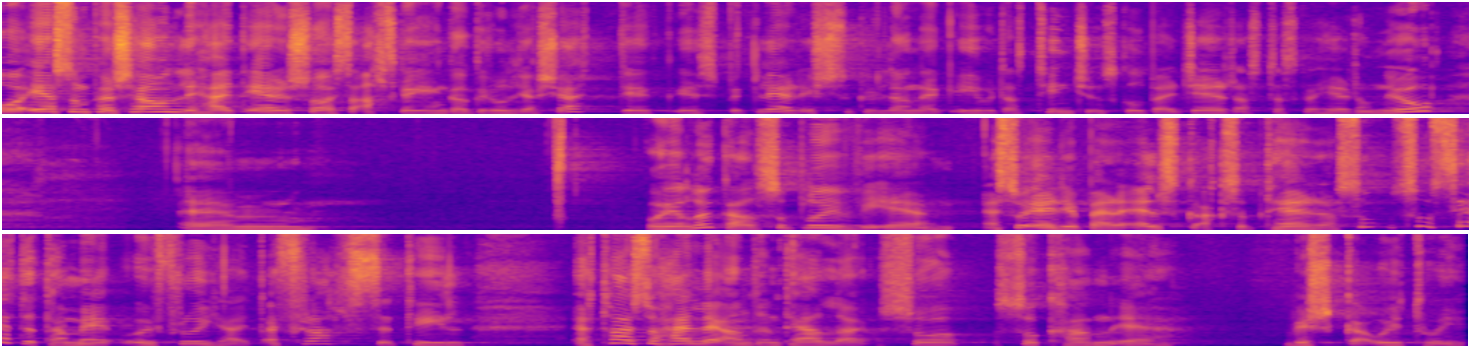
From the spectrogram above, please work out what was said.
Og jeg som personlighet er så at alt skal gjenge grulja kjøtt. Jeg, jeg spekulerer ikke så grulja nek i hvert at tingen skulle bare gjøre at det skal her og nå. Um, og jeg lukker så blir vi, så er det bare elsk å akseptere. Så, så setter det meg i frihet, jeg fralse til, jeg tar så hele andre taler, så, så kan jeg virka uttøy.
